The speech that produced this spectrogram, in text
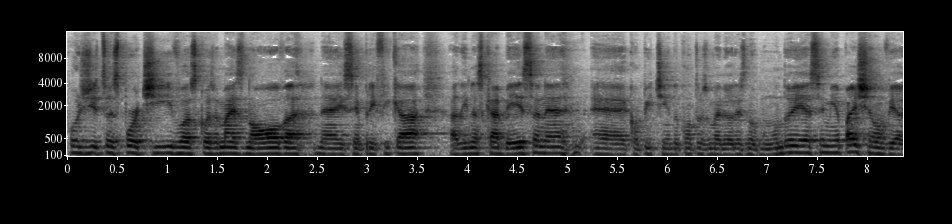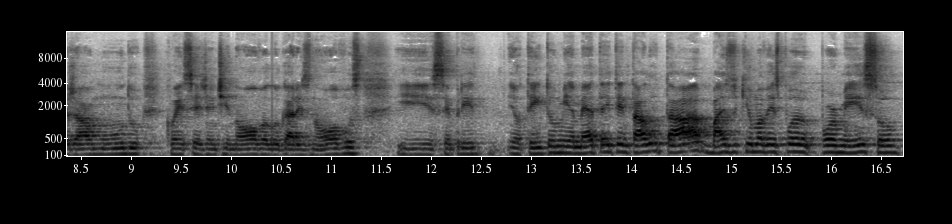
o jiu-jitsu esportivo, as coisas mais novas, né? E sempre ficar ali nas cabeças, né? É, competindo contra os melhores no mundo. E essa é minha paixão, viajar o mundo, conhecer gente nova, lugares novos. E sempre eu tento, minha meta é tentar lutar mais do que uma vez por, por mês, ou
